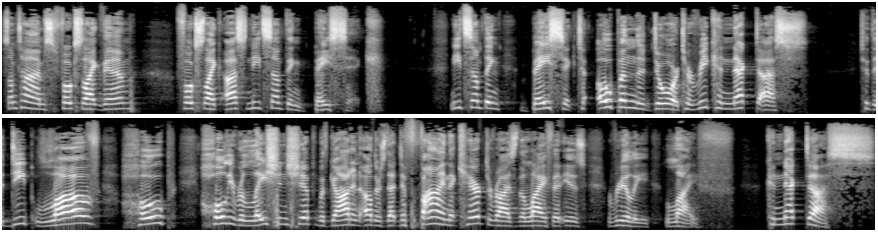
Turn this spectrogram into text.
Sometimes folks like them, folks like us, need something basic. Need something basic to open the door, to reconnect us to the deep love, hope, holy relationship with God and others that define, that characterize the life that is really life. Connect us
